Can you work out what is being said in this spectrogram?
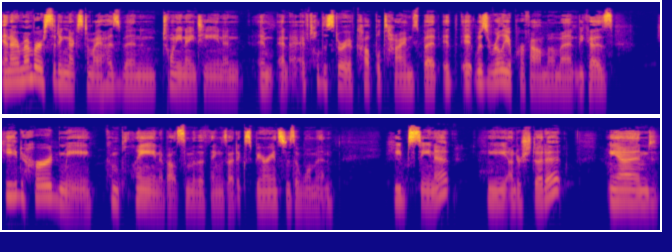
And I remember sitting next to my husband in 2019, and, and, and I've told this story a couple times, but it, it was really a profound moment because he'd heard me complain about some of the things I'd experienced as a woman. He'd seen it, he understood it, and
